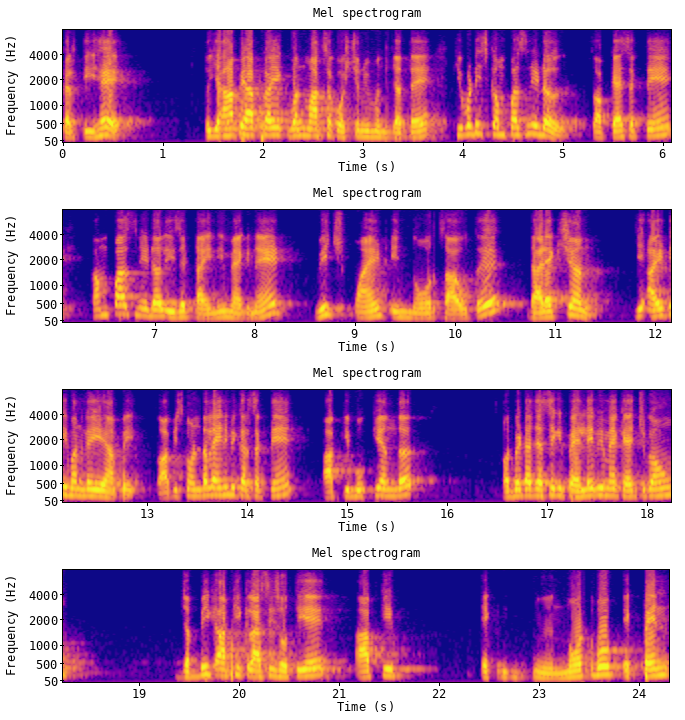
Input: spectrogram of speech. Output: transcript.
करती है। तो यहाँ पे आपका एक वन मार्क्स का क्वेश्चन भी बन जाता है कि व्हाट इज़ कंपास नीडल तो आप कह सकते हैं compass needle is a tiny magnet which point in north south direction ये आईटी बन गई है यहाँ पे। तो आप इसको अंडरलाइन भी कर सकते हैं आपकी बुक के अंदर। और बेटा, जैसे कि पहले भी मैं कह चुका हूँ, जब भी आपकी क्लासेस होती है, आपकी एक, नोटबुक, एक पेन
